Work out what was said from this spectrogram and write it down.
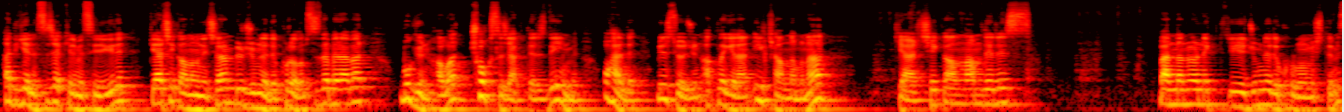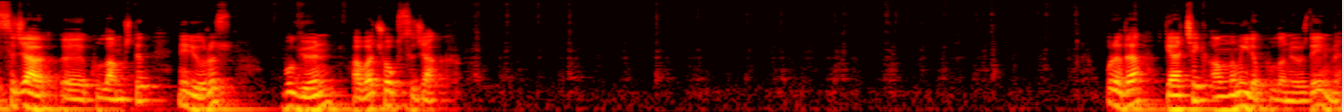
Hadi gelin sıcak kelimesiyle ilgili gerçek anlamını içeren bir cümlede kuralım sizle beraber. Bugün hava çok sıcak deriz değil mi? O halde bir sözcüğün akla gelen ilk anlamına gerçek anlam deriz. Benden örnek e, cümle de kurmamıştım. Sıcağı e, kullanmıştık. Ne diyoruz? Bugün hava çok sıcak. Burada gerçek anlamıyla kullanıyoruz değil mi?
